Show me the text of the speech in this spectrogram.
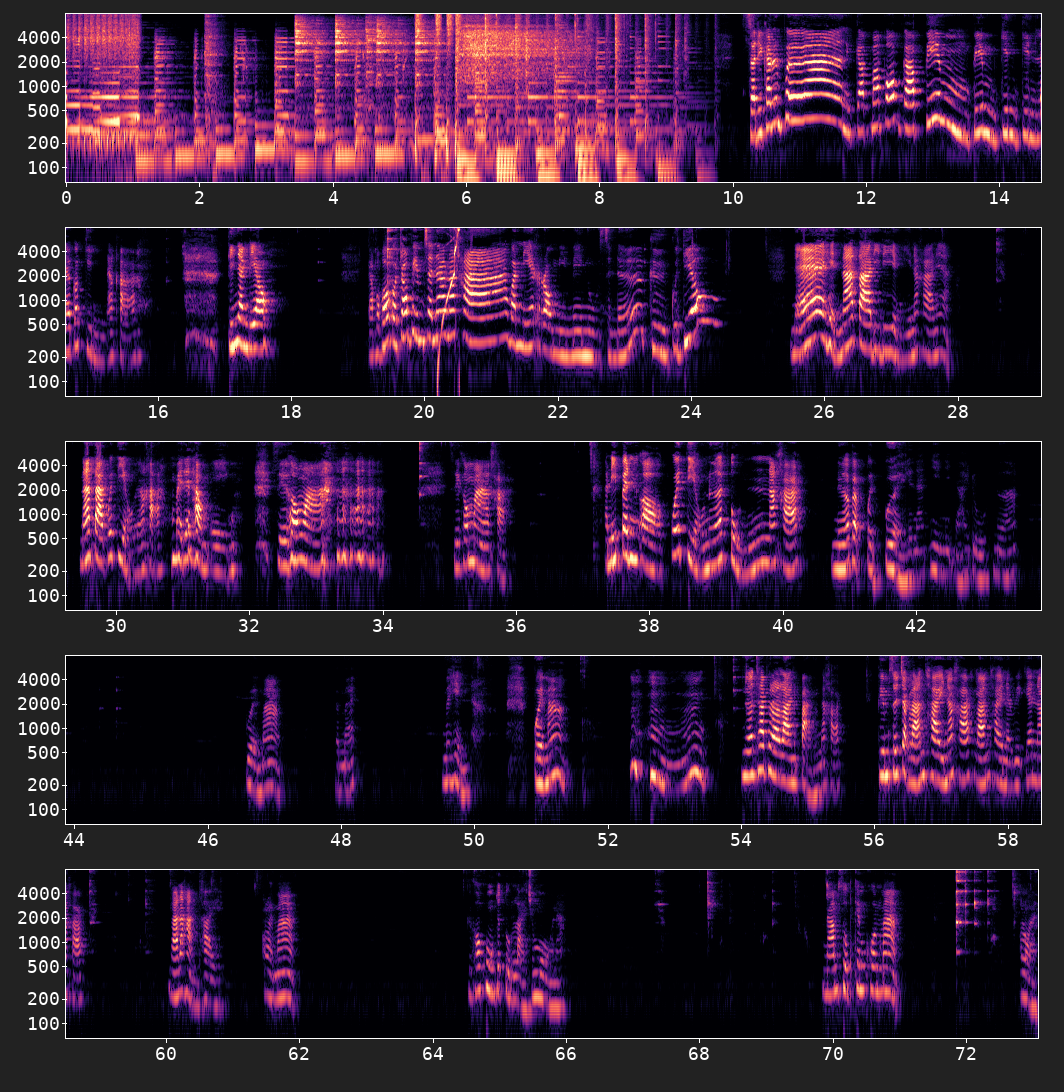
สวัสดีค่ะเพื่อนๆกลับมาพบกับพิมพิมกินกินแล้วก็กินนะคะ กินอย่างเดียว กลับมาพบกับจ้องพิมชาแนลนะคะ วันนี้เรามีเมนูเสนอคือก๋วยเตี๋ยวแน่เห็นหน้าตาดีๆอย่างนี้นะคะเนี่ย หน้าตาก๋วยเตี๋ยวนะคะ ไม่ได้ทำเอง ซื้อเข้ามา ซื้อเข้ามาค่ะ อันนี้เป็นเอ่อก๋วยเตี๋ยวเนื้อตุ๋นนะคะ เนื้อแบบเปื่อยๆเลยนะนี่นี่เดี๋ยวให้ดูเนื้อ เปื่อยมากเห็นไหมไม่เห็น เปื่อยมากเนื้อแทบละลายในปากนะคะ พิมพ์ซื้อจากร้านไทยนะคะ ร้านไทยในวีแกนนะคะ ร้านอาหารไทย อร่อยมาก คือเขาคงจะตุ๋นหลายชั่วโมงนะ น้ำซุปเข้มข้นมาก อร่อย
